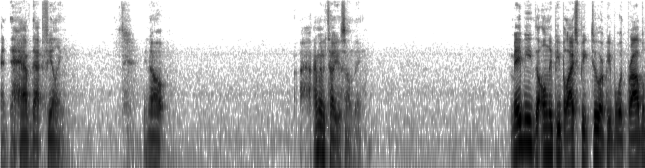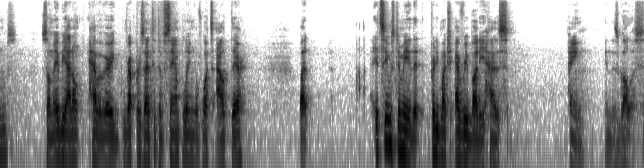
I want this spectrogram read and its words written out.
and to have that feeling, you know, I'm going to tell you something. Maybe the only people I speak to are people with problems. So maybe I don't have a very representative sampling of what's out there. But it seems to me that pretty much everybody has pain in this gullus.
